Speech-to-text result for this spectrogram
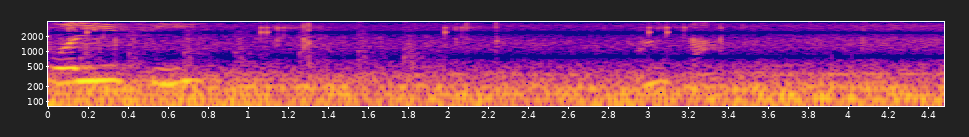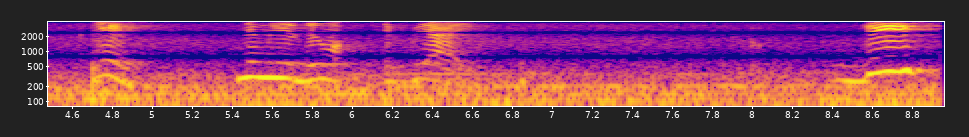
Polisi. Mantap. Okay, ni kita tengok FBI. This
